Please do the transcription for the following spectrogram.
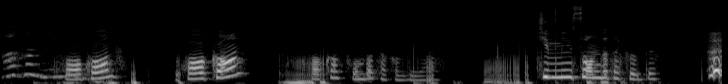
Hakan. Hakan. Hakan. Hakan sonda takıldı ya. Kimin sonda takıldı?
